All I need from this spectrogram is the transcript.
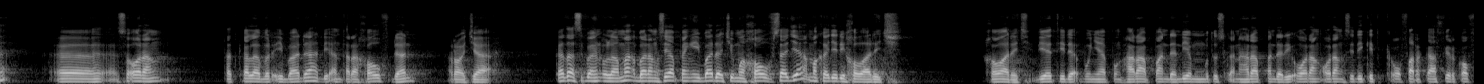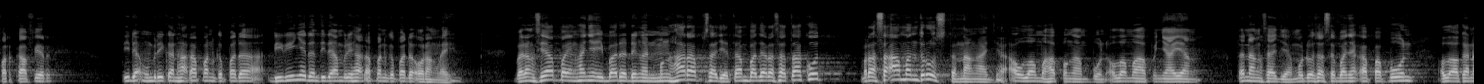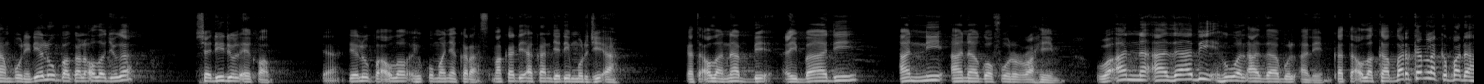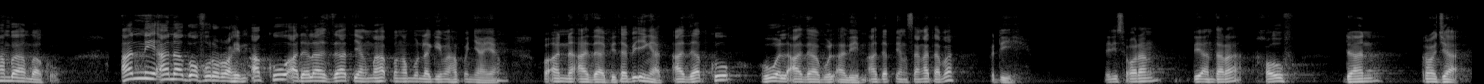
uh, seorang tatkala beribadah di antara khauf dan roja. Kata sebagian ulama, barang siapa yang ibadah cuma khauf saja, maka jadi khawarij. Khawarij. Dia tidak punya pengharapan dan dia memutuskan harapan dari orang-orang sedikit kafir kafir, kafir kafir. Tidak memberikan harapan kepada dirinya dan tidak memberi harapan kepada orang lain. Barang siapa yang hanya ibadah dengan mengharap saja tanpa ada rasa takut, merasa aman terus, tenang aja. Allah maha pengampun, Allah maha penyayang. Tenang saja, mau dosa sebanyak apapun, Allah akan ampuni. Dia lupa kalau Allah juga syadidul iqab. Ya, dia lupa Allah hukumannya keras, maka dia akan jadi murjiah. Kata Allah, "Nabbi ibadi anni ana ghafurur rahim wa anna adzabi huwal adzabul alim." Kata Allah, kabarkanlah kepada hamba-hambaku, "Anni ana ghafurur rahim." Aku adalah zat yang Maha Pengampun lagi Maha Penyayang. Wa anna adzabi. Tapi ingat, azabku huwal adzabul alim. Azab yang sangat apa? Pedih. Jadi seorang di antara khauf dan roja.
